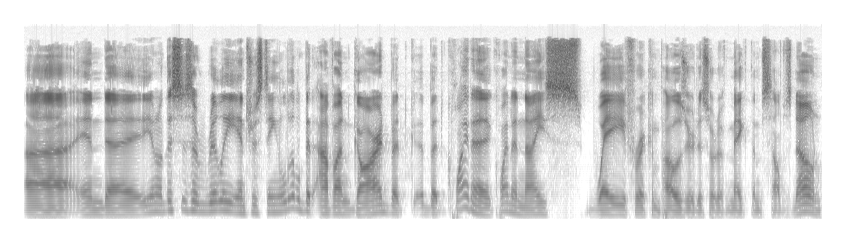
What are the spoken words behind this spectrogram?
Uh, and uh, you know this is a really interesting, a little bit avant-garde, but but quite a quite a nice way for a composer to sort of make themselves known.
